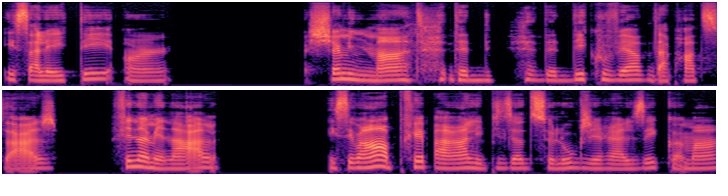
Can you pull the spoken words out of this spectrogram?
Et ça a été un cheminement de, découverte, d'apprentissage phénoménal. Et c'est vraiment en préparant l'épisode solo que j'ai réalisé comment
